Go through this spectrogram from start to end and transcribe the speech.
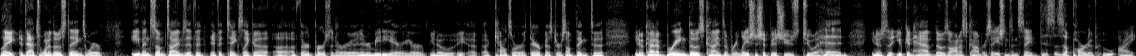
like that's one of those things where even sometimes if it if it takes like a, a, a third person or an intermediary or you know a, a counselor or a therapist or something to you know kind of bring those kinds of relationship issues to a head you know so that you can have those honest conversations and say this is a part of who I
